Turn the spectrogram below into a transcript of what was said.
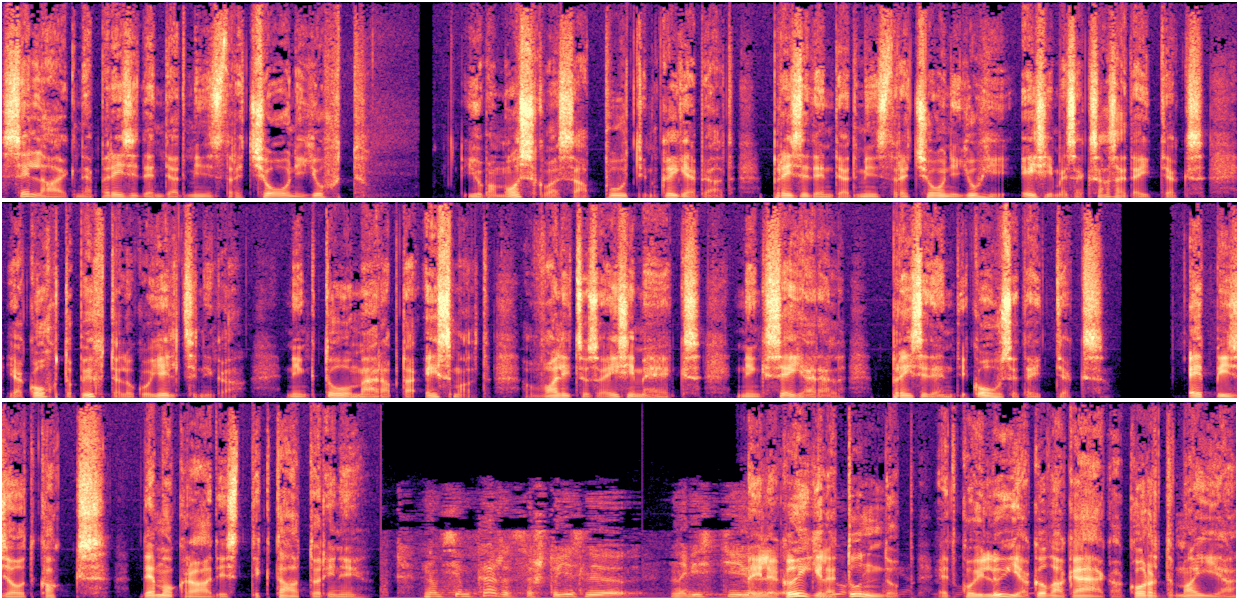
selleaegne presidendi administratsiooni juht juba Moskvas saab Putin kõigepealt presidendi administratsiooni juhi esimeseks asetäitjaks ja kohtub ühtelugu Jeltsiniga ning too määrab ta esmalt valitsuse esimeheks ning seejärel presidendi kohusetäitjaks. episood kaks demokraadist diktaatorini meile kõigile tundub, et kui lüüa kõva käega kord majja,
